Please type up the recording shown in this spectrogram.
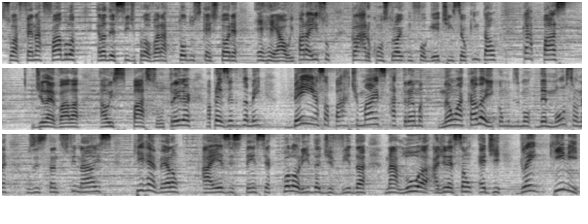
sua fé na fábula, ela decide provar a todos que a história é real e para isso, claro, constrói um foguete em seu quintal capaz de levá-la ao espaço. O trailer apresenta também bem essa parte, mas a trama não acaba aí, como demonstram né, os instantes finais que revelam a existência colorida de vida na Lua. A direção é de Glenn Keane,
